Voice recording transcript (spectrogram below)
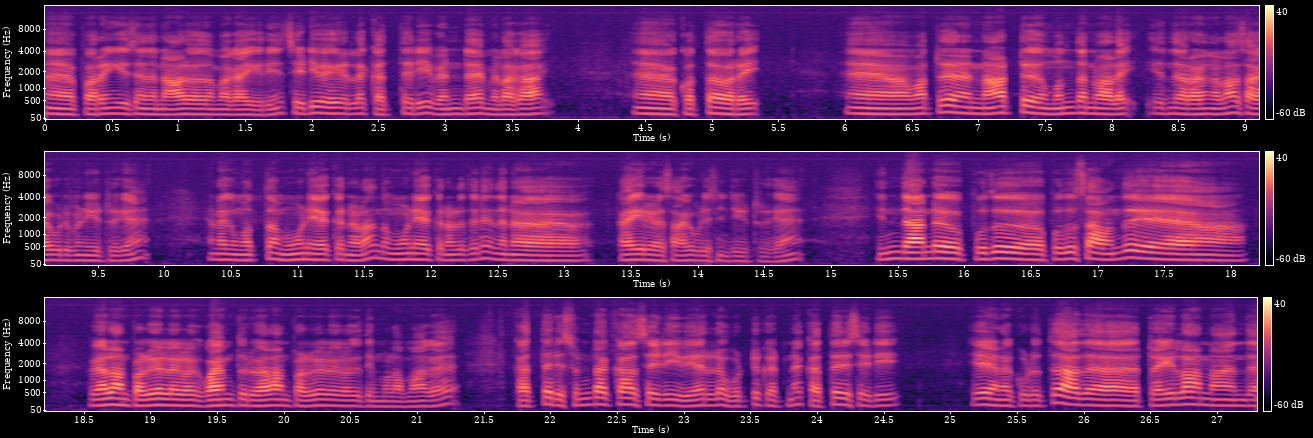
பரங்கி சேர்ந்த நாலு விதமான காய்கறியும் செடி வகைகளில் கத்தரி வெண்டை மிளகாய் கொத்தவரை மற்ற நாட்டு முந்தன் வாழை இந்த ரகங்கள்லாம் சாகுபடி பண்ணிக்கிட்டு இருக்கேன். எனக்கு மொத்தம் மூணு ஏக்கர் நிலம். இந்த மூணு ஏக்கர் நிலத்துல இந்த ந- காய்கறிகளை சாகுபடி செஞ்சுக்கிட்டு இருக்கேன். இந்த ஆண்டு புது புதுசாக வந்து வேளாண் பல்கலைக்கழக கோயம்புத்தூர் வேளாண் பல்கலைக்கழகத்தின் மூலமாக கத்தரி சுண்டக்காய் செடி வேரில் ஒட்டு கட்டின கத்தரி செடி எனக்கு கொடுத்து அதை ட்ரைலாக நான் இந்த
